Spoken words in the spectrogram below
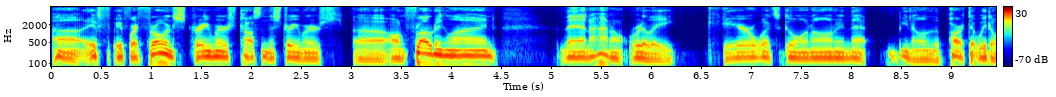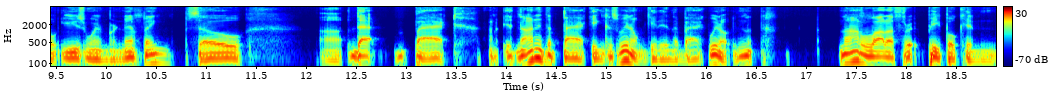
Uh, if if we're throwing streamers, tossing the streamers uh, on floating line, then I don't really care what's going on in that you know in the part that we don't use when we're nymphing. So uh, that back, it's not in the backing because we don't get in the back. We don't not a lot of th- people can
